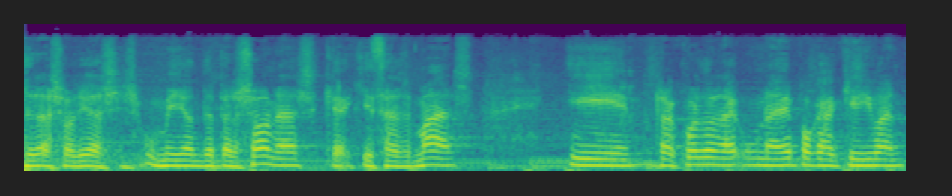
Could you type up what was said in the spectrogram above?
de la psoriasis. Un millón de personas, que quizás más. Y recuerdo una, época que iban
